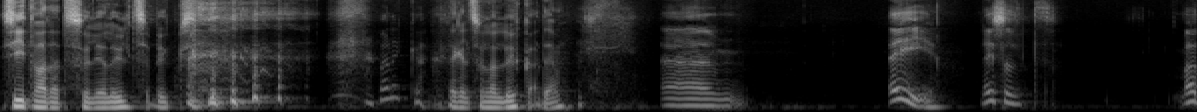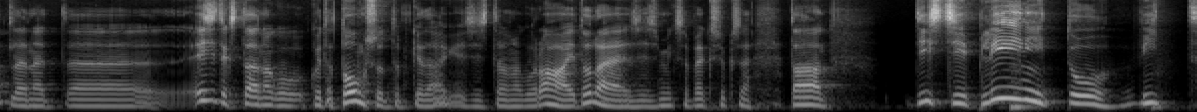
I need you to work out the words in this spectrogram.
siit vaadates sul ei ole üldse püks, on ikka tegelikult sul on lühkad jah. ähm,. ei, lihtsalt ma ütlen, et äh, esiteks ta nagu, kui ta tonksutab kedagi, siis tal nagu raha ei tule ja siis miks sa peaks siukse, ta on distsipliinitu vitt,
